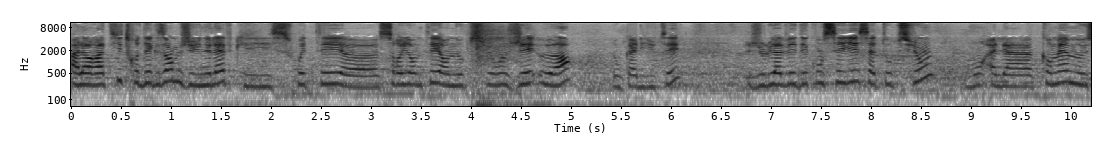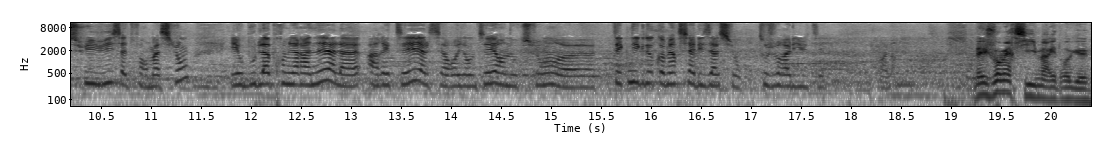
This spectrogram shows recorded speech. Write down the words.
Alors à titre d'exemple, j'ai une élève qui souhaitait euh, s'orienter en option GEA, donc à l'IUT. Je lui avais déconseillé cette option. Elle a quand même suivi cette formation et au bout de la première année, elle a arrêté, elle s'est orientée en option euh, technique de commercialisation, toujours à l'IUT. Mais je vous remercie Marie Drogueux.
